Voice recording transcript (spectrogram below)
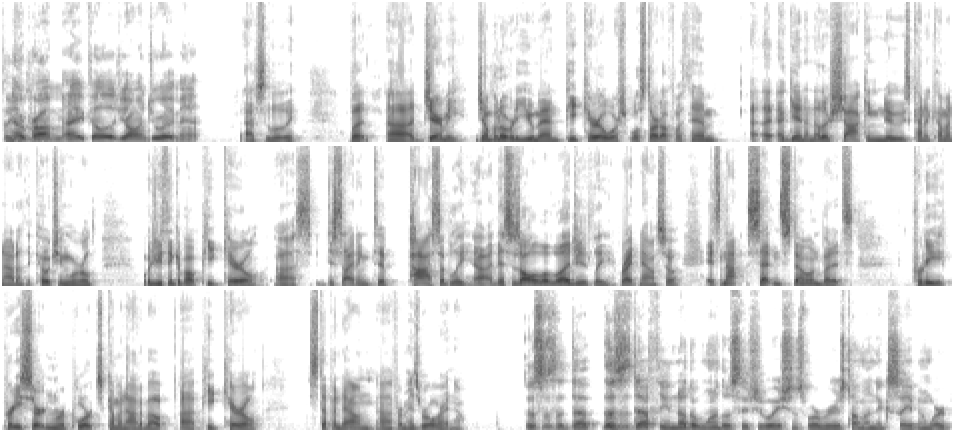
man. No problem. Hey, fellas, y'all enjoy it, man. Absolutely. But uh, Jeremy, jumping over to you, man. Pete Carroll, we'll, we'll start off with him. Again, another shocking news kind of coming out of the coaching world. What do you think about Pete Carroll uh, deciding to possibly? Uh, this is all allegedly right now, so it's not set in stone, but it's pretty pretty certain reports coming out about uh, Pete Carroll stepping down uh, from his role right now. This is a de- this is definitely another one of those situations where we were just talking about Nick Saban, where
